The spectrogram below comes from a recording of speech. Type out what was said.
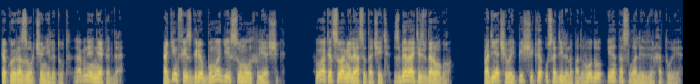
какой разор чинили тут, а мне некогда. Акинфий сгреб бумаги и сунул их в ящик. Хватит с вами лясы точить, сбирайтесь в дорогу. Подьячего и пищика усадили на подводу и отослали в верхотурье.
